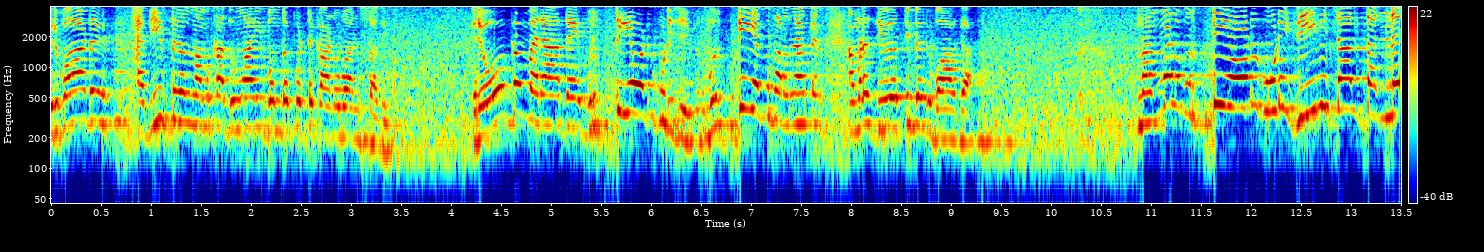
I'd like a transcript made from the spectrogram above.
ഒരുപാട് ഹദീസുകൾ നമുക്ക് അതുമായി ബന്ധപ്പെട്ട് കാണുവാൻ സാധിക്കും. രോഗം വരാതെ വൃത്തിയോടുകൂടി ജീവിക്കും വൃത്തി എന്ന് പറഞ്ഞാൽ തന്നെ നമ്മുടെ ജീവിതത്തിന്റെ ഒരു ഭാഗമാണ്. നമ്മൾ വൃത്തിയോടുകൂടി ജീവിച്ചാൽ തന്നെ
